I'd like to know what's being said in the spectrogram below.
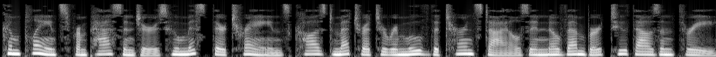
Complaints from passengers who missed their trains caused Metra to remove the turnstiles in November 2003.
